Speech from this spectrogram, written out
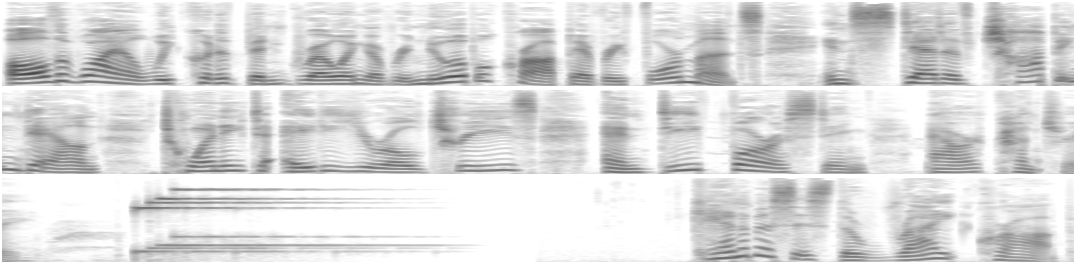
All the while, we could have been growing a renewable crop every four months instead of chopping down 20 to 80 year old trees and deforesting our country. Cannabis is the right crop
